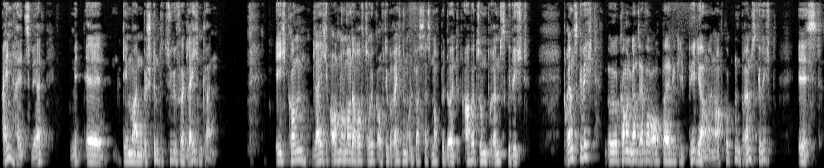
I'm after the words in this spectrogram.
Einheitswert, mit äh, dem man bestimmte Züge vergleichen kann. Ich komme gleich auch nochmal darauf zurück, auf die Berechnung und was das noch bedeutet. Aber zum Bremsgewicht. Bremsgewicht äh, kann man ganz einfach auch bei Wikipedia mal nachgucken. Bremsgewicht ist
